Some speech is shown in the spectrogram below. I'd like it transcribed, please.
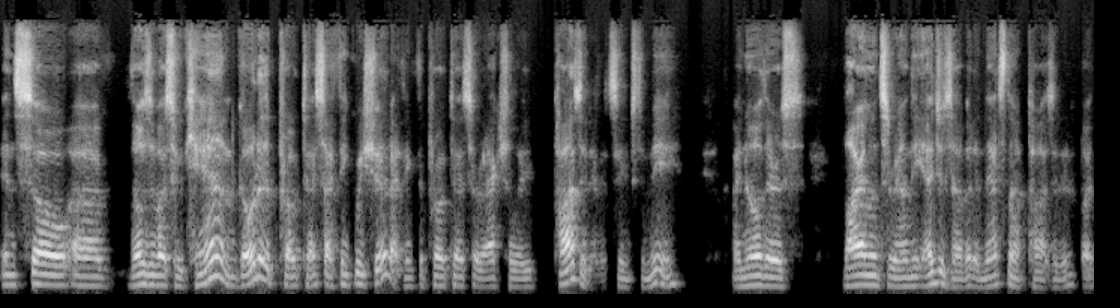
And so, uh, those of us who can go to the protests, I think we should. I think the protests are actually positive, it seems to me. I know there's violence around the edges of it, and that's not positive, but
